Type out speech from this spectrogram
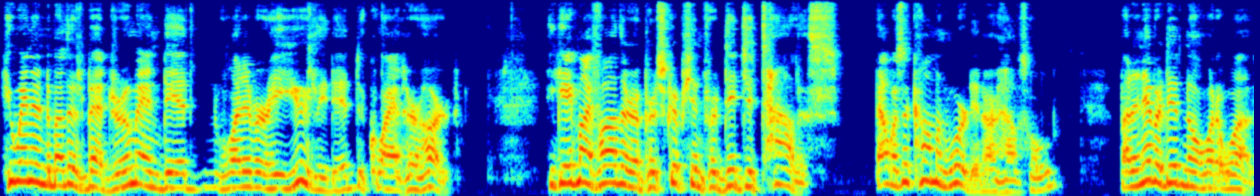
He went into Mother's bedroom and did whatever he usually did to quiet her heart. He gave my father a prescription for digitalis. That was a common word in our household, but I never did know what it was.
